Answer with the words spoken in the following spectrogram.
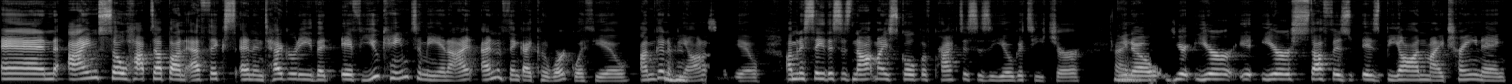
And I'm so hopped up on ethics and integrity that if you came to me and I, I didn't think I could work with you, I'm going to mm-hmm. be honest with you. I'm going to say this is not my scope of practice as a yoga teacher. Right. You know, your your your stuff is is beyond my training,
